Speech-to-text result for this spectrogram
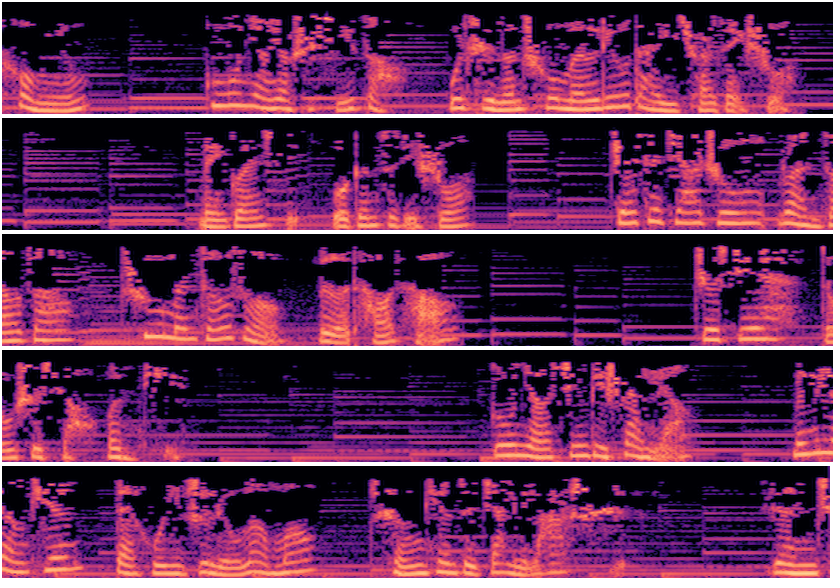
透明。姑娘要是洗澡，我只能出门溜达一圈再说。没关系，我跟自己说，宅在家中乱糟糟，出门走走乐淘淘。这些都是小问题。姑娘心地善良，没两天带回一只流浪猫，成天在家里拉屎，忍着。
